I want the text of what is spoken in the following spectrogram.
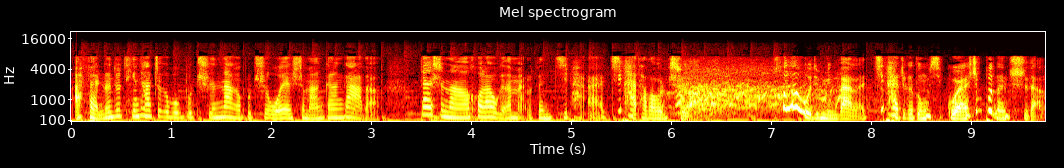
啊，反正就听他这个不不吃，那个不吃，我也是蛮尴尬的。但是呢，后来我给他买了份鸡排，鸡排他倒是吃了。后来我就明白了，鸡排这个东西果然是不能吃的，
